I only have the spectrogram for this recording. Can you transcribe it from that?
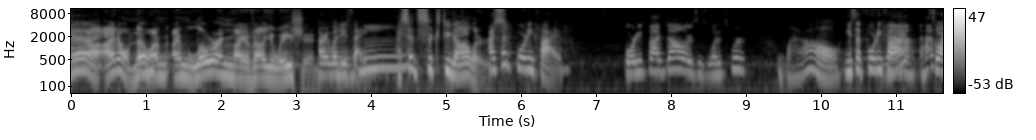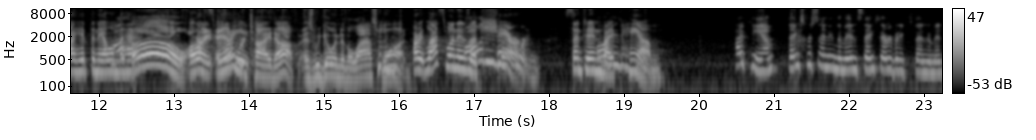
Yeah, I don't know. I'm, I'm lowering my evaluation. All right. What'd you say? I said $60. I said 45. $45 is what it's worth. Wow. You said 45? Yeah, So I hit the nail on the head? Oh, all right. That's And we're tied up as we go into the last one. All right. Last one is Quality a chair important. sent in by Quality is Pam. important. Hi, Pam. Thanks for sending them in. Thanks everybody for sending them in.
